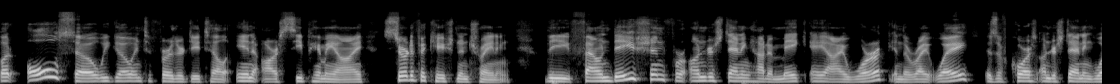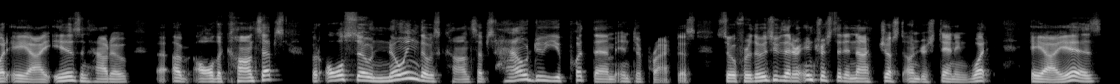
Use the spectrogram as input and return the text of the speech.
but also we go into further detail in our CPMAI certification and training. The foundation for understanding how to make AI work in the right way is, of course, understanding what AI is and how to uh, uh, all the concepts, but also knowing those concepts. How do you put them into practice? So, for those of you that are interested in not just understanding what AI is,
